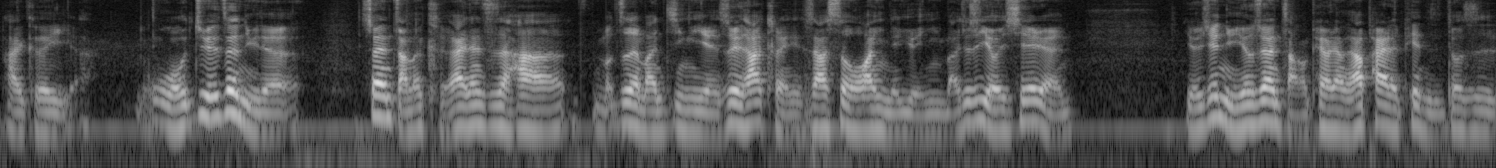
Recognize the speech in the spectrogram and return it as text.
还可以啊。我觉得这女的虽然长得可爱，但是她真的蛮敬业，所以她可能也是她受欢迎的原因吧。就是有一些人，有一些女优虽然长得漂亮，她拍的片子都是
